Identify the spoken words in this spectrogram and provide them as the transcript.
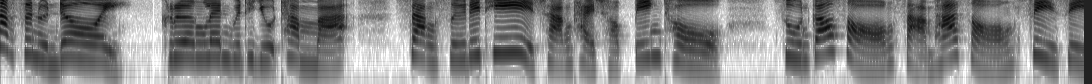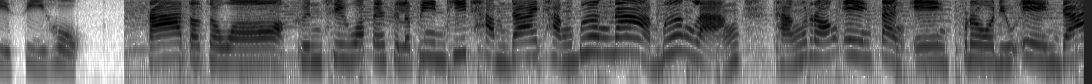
นับสนุนโดย เครื่องเล่นวิทยุธรรมะ สั่งซื้อได้ที่ช้างไทยช้อปปิ้งโทร 0923524446ตาตจว ขึ้นชื่อว่าเป็นศิลปินที่ทำได้ทั้งเบื้องหน้าเบื้องหลัง ทั้งร้องเองแต่งเอง โปรดิวเองได้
